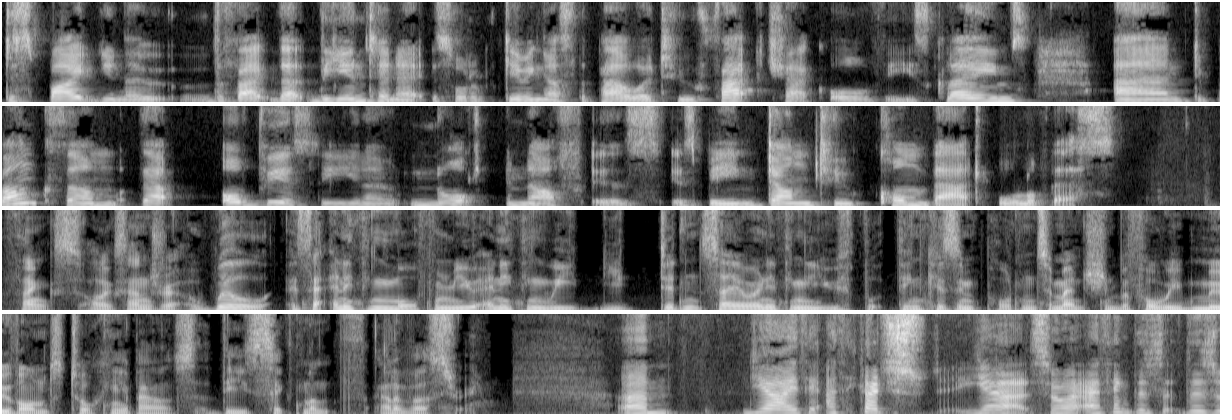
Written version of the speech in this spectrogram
despite you know the fact that the internet is sort of giving us the power to fact check all of these claims and debunk them, that obviously you know not enough is is being done to combat all of this. Thanks, Alexandra. Will, is there anything more from you? Anything we you didn't say, or anything that you th- think is important to mention before we move on to talking about the six month anniversary? Um, yeah, I, th- I think I just yeah. So I think there's there's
